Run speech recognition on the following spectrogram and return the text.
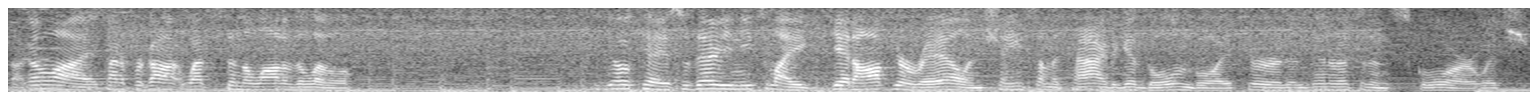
Not gonna lie, I kind of forgot what's in a lot of the level. Okay, so there you need to like get off your rail and change some attack to get Golden Boy if you're interested in score, which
